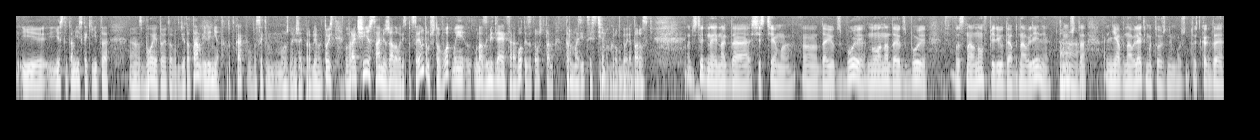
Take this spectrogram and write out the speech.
И если там есть какие-то э, сбои, то это вот где-то там или нет? Вот как с этим можно решать проблемы? То есть врачи сами жаловались пациентам, что вот мы, у нас замедляется работа из-за того, что там тормозит система, грубо говоря, по-русски. Ну, действительно, иногда система э, дает сбои, но она дает сбои в основном в периоды обновления, потому А-а-а. что не обновлять мы тоже не можем. То есть, когда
